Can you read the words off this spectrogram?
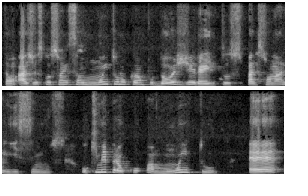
Então, as discussões são muito no campo dos direitos personalíssimos. O que me preocupa muito é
